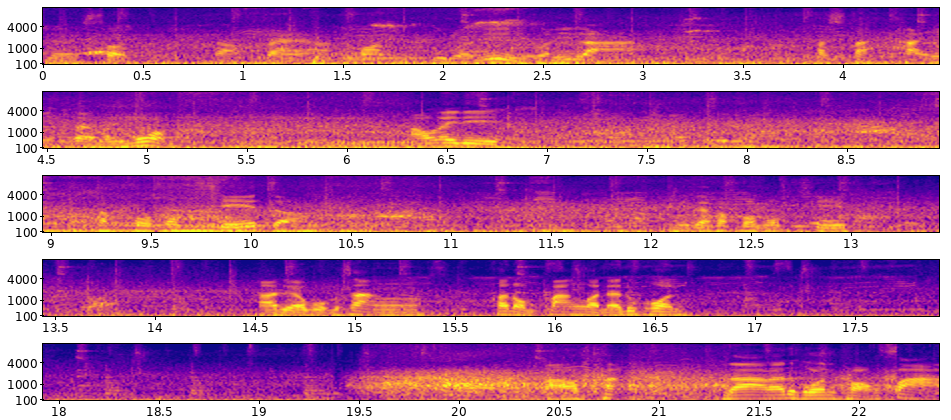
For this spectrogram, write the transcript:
เนยสด กาแฟอัลมอนด์บลูเบอรี่วานิลาคัสตาร์ดไข่แต่มันม่วง เอาอะไรดีผักโขมอบชีสเหรอมีแต่ผักโขมอบชีสอะเดี๋ยวผมสั่งขนมปังก่อนนะทุกคน เอาละได้แล้วทุกคนของฝาก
